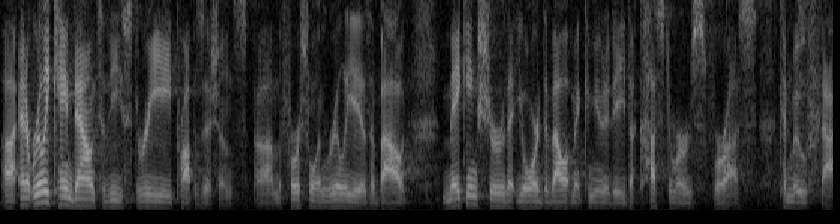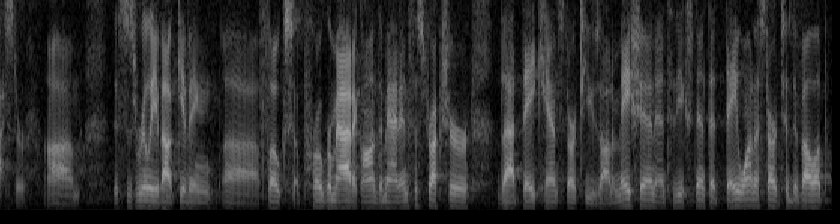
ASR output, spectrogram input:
Uh, and it really came down to these three propositions. Um, the first one really is about making sure that your development community, the customers for us, can move faster. Um, this is really about giving uh, folks a programmatic on-demand infrastructure that they can start to use automation, and to the extent that they want to start to develop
